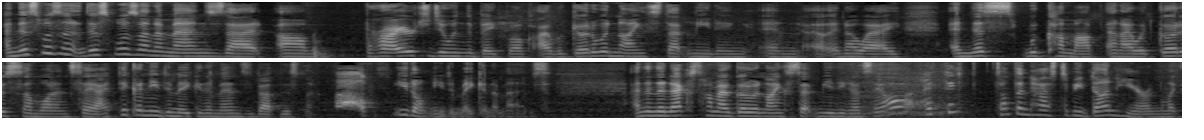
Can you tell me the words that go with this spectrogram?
And this was a, this was an amends that um, prior to doing the big book, I would go to a ninth step meeting in uh, in OA, and this would come up, and I would go to someone and say, "I think I need to make an amends about this." Like, oh, you don't need to make an amends. And then the next time I go to a ninth step meeting, I'd say, "Oh, I think something has to be done here," and I'm like,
